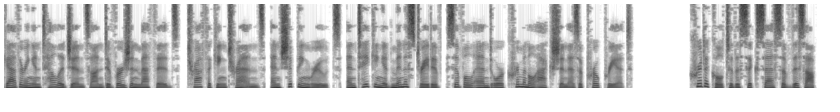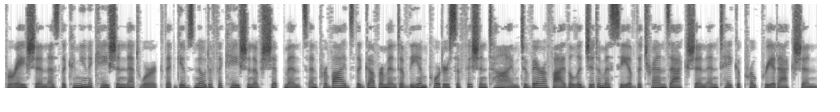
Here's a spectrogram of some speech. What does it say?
gathering intelligence on diversion methods, trafficking trends, and shipping routes, and taking administrative, civil and or criminal action as appropriate. Critical to the success of this operation is the communication network that gives notification of shipments and provides the government of the importer sufficient time to verify the legitimacy of the transaction and take appropriate action.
